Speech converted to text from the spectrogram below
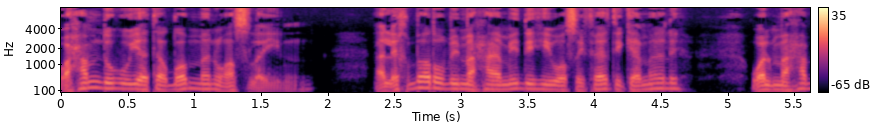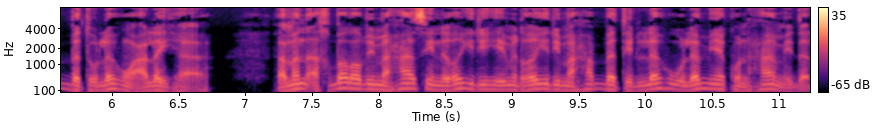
وحمده يتضمن أصلين الإخبار بمحامده وصفات كماله والمحبة له عليها. فمن أخبر بمحاسن غيره من غير محبة له لم يكن حامدا.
